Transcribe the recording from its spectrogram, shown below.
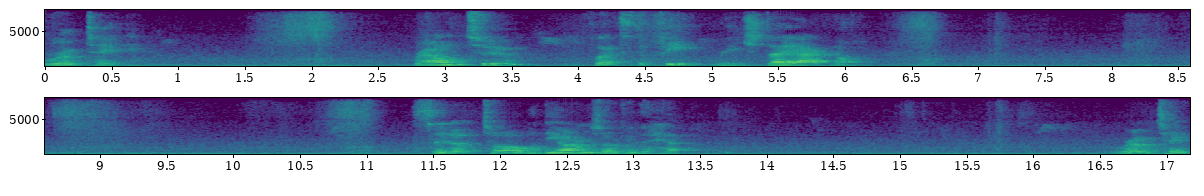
Rotate. Round two, flex the feet, reach diagonal. Sit up tall with the arms over the hip. Rotate.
